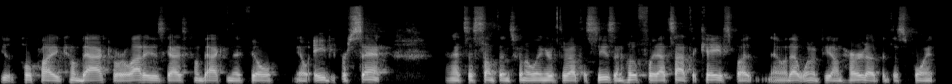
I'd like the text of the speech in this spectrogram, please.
he'll, he'll probably come back, or a lot of these guys come back and they feel you know eighty percent, and that's just something that's going to linger throughout the season. Hopefully, that's not the case, but you know, that wouldn't be unheard of at this point.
